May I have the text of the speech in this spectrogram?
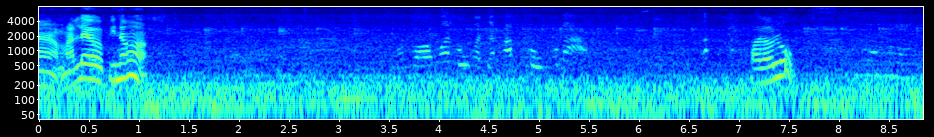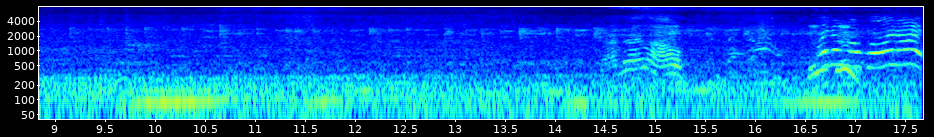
อ่ามาเร็วพี่โน่มองว่าลุงอาจจะพับลุงหรือเปล่าพอแล้วลูกจัดได้เปล่าดึงไม่ต้องดึงเอาบัวเลย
